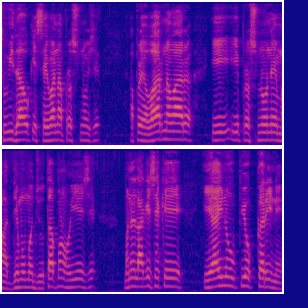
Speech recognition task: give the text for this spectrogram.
સુવિધાઓ કે સેવાના પ્રશ્નો છે. આપણે અવારનવાર એ એ પ્રશ્નોને માધ્યમોમાં જોતા પણ હોઈએ છીએ. મને લાગે છે કે એઆઈનો ઉપયોગ કરીને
